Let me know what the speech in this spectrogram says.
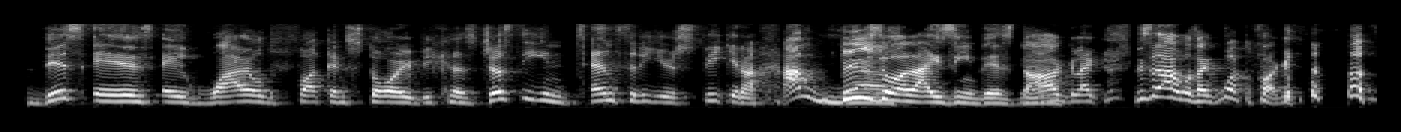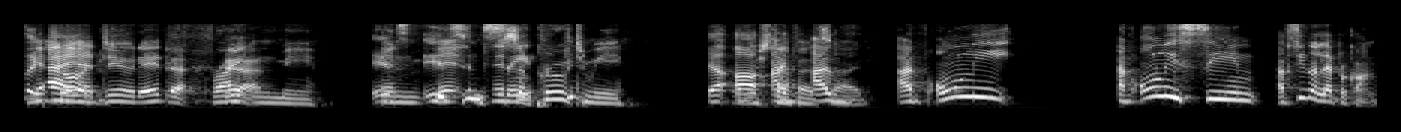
this is a wild fucking story because just the intensity you're speaking on, I'm Yeah. visualizing this, Yeah. dog. Like this, is I was like, what the fuck? Like, yeah, yeah, dude, it Yeah, frightened me, it's and it's it insane. disapproved me. Yeah, uh, I've, I've. I've only I've only seen I've seen a leprechaun.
